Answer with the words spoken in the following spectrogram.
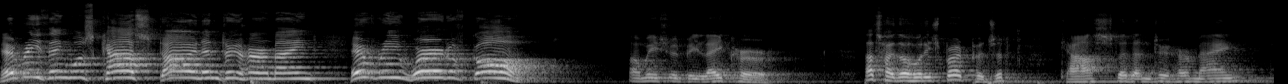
Everything was cast down into her mind, every word of God. And we should be like her. That's how the Holy Spirit puts it cast it into her mind.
